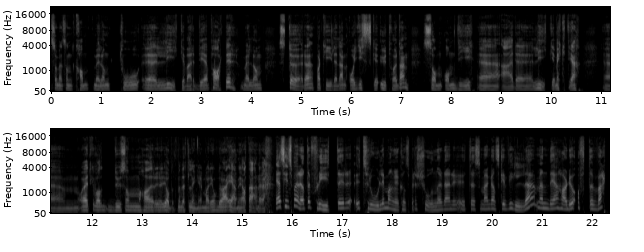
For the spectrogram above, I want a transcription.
som en sånn kamp mellom to eh, likeverdige parter. Mellom Støre, partilederen, og Giske, utfordreren. Som om de eh, er eh, like mektige. Um, og jeg vet ikke hva du som har jobbet med dette lenge, Marie, om du er enig i at det er det? Jeg syns bare at det flyter utrolig mange konspirasjoner der ute som er ganske ville, men det har det jo ofte vært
